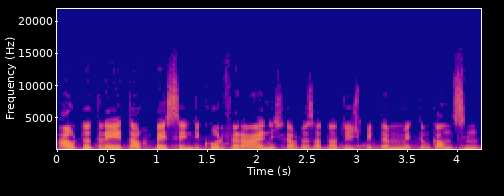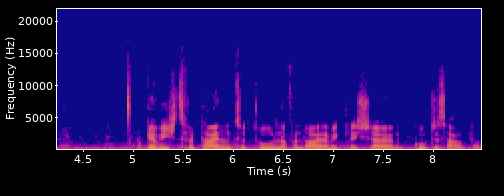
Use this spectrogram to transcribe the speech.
Auto dreht auch besser in die Kurve rein. Ich glaube, das hat natürlich mit dem, mit dem ganzen Gewichtsverteilung zu tun. Von daher wirklich äh, ein gutes Auto.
